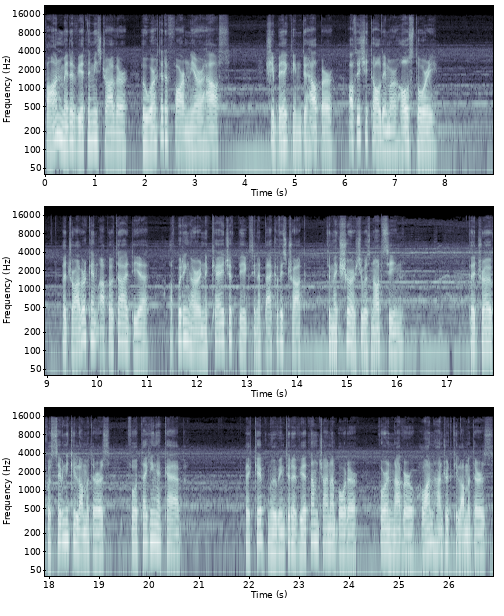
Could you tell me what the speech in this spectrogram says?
Vaughn met a Vietnamese driver who worked at a farm near her house. She begged him to help her after she told him her whole story. The driver came up with the idea of putting her in a cage of pigs in the back of his truck to make sure she was not seen. They drove for 70 kilometers before taking a cab. They kept moving to the Vietnam China border for another 100 kilometers.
